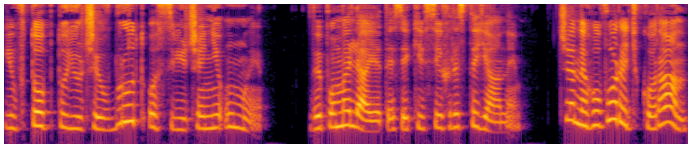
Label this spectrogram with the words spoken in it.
і втоптуючи в бруд освічені уми. Ви помиляєтесь, як і всі християни. Чи не говорить Коран,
